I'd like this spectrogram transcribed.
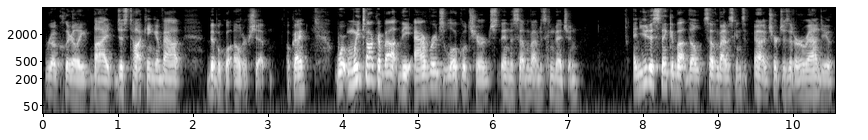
real clearly by just talking about biblical eldership. Okay? When we talk about the average local church in the Southern Baptist Convention, and you just think about the Southern Baptist uh, churches that are around you.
